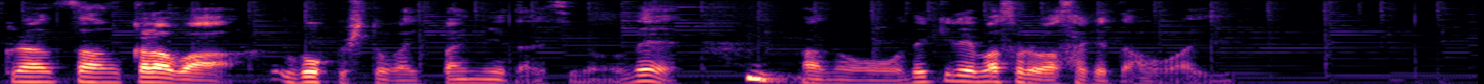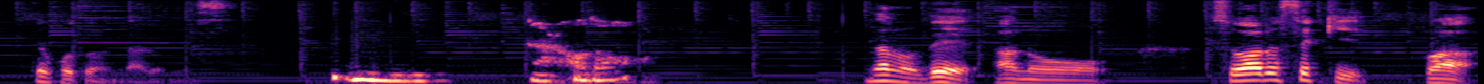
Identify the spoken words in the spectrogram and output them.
クライアントさんからは動く人がいっぱい見えたりするので、うんあの、できればそれは避けた方がいい。ってことになるんです。うんなるほど。なので、あの、座る席は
